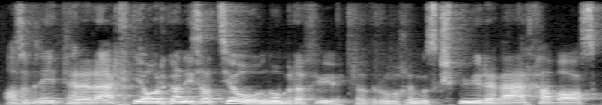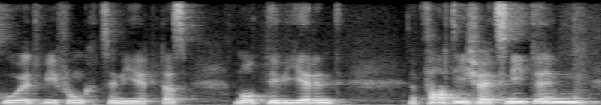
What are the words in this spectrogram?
Also von dort her eine rechte Organisation, die man da führt. Oder wo man muss spüren, wer kann was gut, wie funktioniert das, motivierend. Ein Pfadi ist jetzt nicht ein,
